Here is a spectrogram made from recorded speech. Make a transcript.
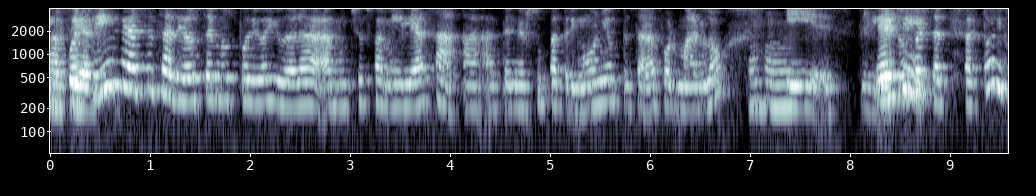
y pues sí, gracias a Dios hemos podido ayudar a, muchas familias a, a, tener su patrimonio, empezar a formarlo y este, es súper satisfactorio.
